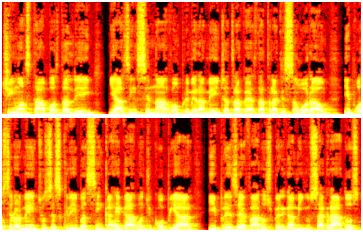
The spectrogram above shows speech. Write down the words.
tinham as tábuas da lei e as ensinavam primeiramente através da tradição oral, e posteriormente os escribas se encarregavam de copiar e preservar os pergaminhos sagrados,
